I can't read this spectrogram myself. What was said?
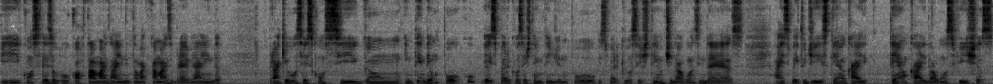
e com certeza eu vou cortar mais ainda, então vai ficar mais breve ainda, para que vocês consigam entender um pouco. Eu espero que vocês tenham entendido um pouco, espero que vocês tenham tido algumas ideias a respeito disso, tenham, cai tenham caído algumas fichas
